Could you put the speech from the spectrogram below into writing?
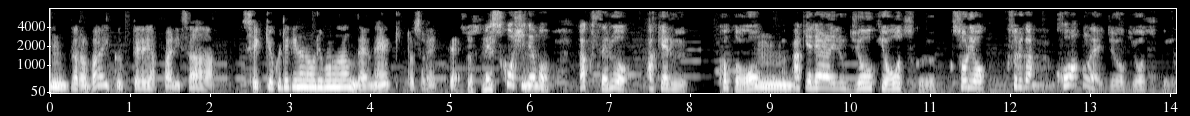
うん。だからバイクってやっぱりさ、積極的な乗り物なんだよね、きっとそれって。そうですね。少しでもアクセルを開けることを、うん。開けられる状況を作る。それを、それが怖くない状況を作る。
